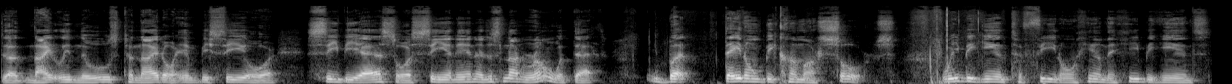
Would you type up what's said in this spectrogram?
the nightly news tonight or NBC or CBS or CNN. And there's nothing wrong with that, but they don't become our source. We begin to feed on Him, and He begins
